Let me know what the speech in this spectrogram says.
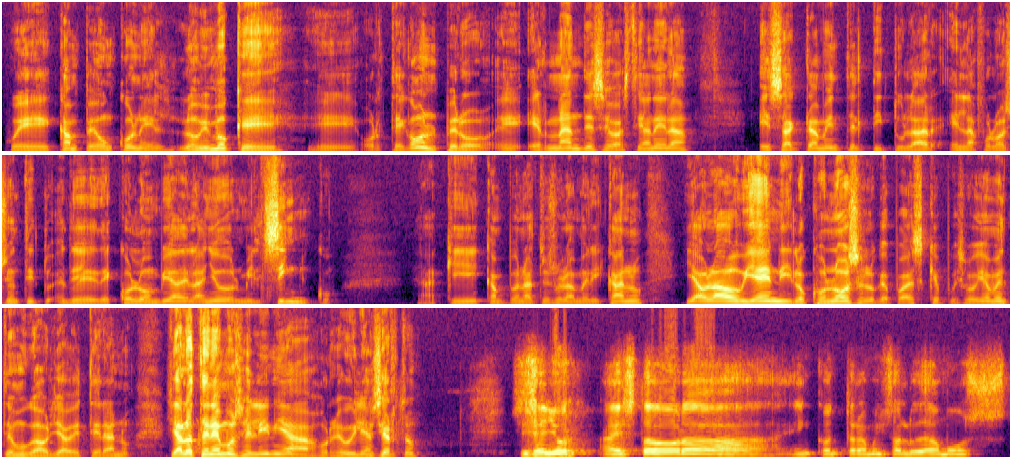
fue campeón con él, lo mismo que eh, Ortegón, pero eh, Hernández Sebastián era exactamente el titular en la formación de, Colombia del año 2005 aquí campeonato sudamericano, y ha hablado bien y lo conoce, lo que pasa es que pues obviamente es un jugador ya veterano. Ya lo tenemos en línea, Jorge William, ¿cierto? Sí, señor, a esta hora encontramos y saludamos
